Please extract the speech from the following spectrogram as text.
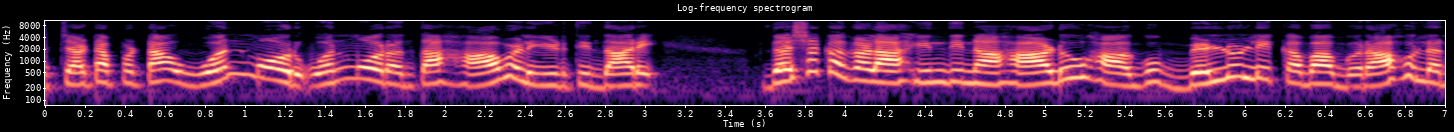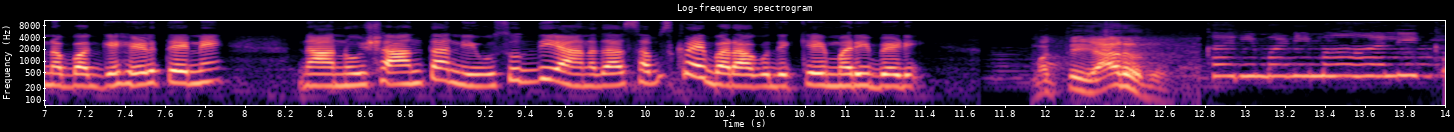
ಚಟಪಟ ಒನ್ ಮೋರ್ ಒನ್ ಮೋರ್ ಅಂತ ಹಾವಳಿ ಇಡ್ತಿದ್ದಾರೆ. ದಶಕಗಳ ಹಿಂದಿನ ಹಾಡು ಹಾಗೂ ಬೆಳ್ಳುಳ್ಳಿ ಕಬಾಬ್ ರಾಹುಲನ ಬಗ್ಗೆ ಹೇಳ್ತೇನೆ. ನಾನು ಶಾಂತ ನೀವು ಸುದ್ದಿಯಾನದ ಸಬ್ಸ್ಕ್ರೈಬರ್ ಆಗೋದಕ್ಕೆ ಮರಿಬೇಡಿ. ಮತ್ತೆ ಯಾರದು? ಕರಿಮಣಿ ಮಾಲೀಕ.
